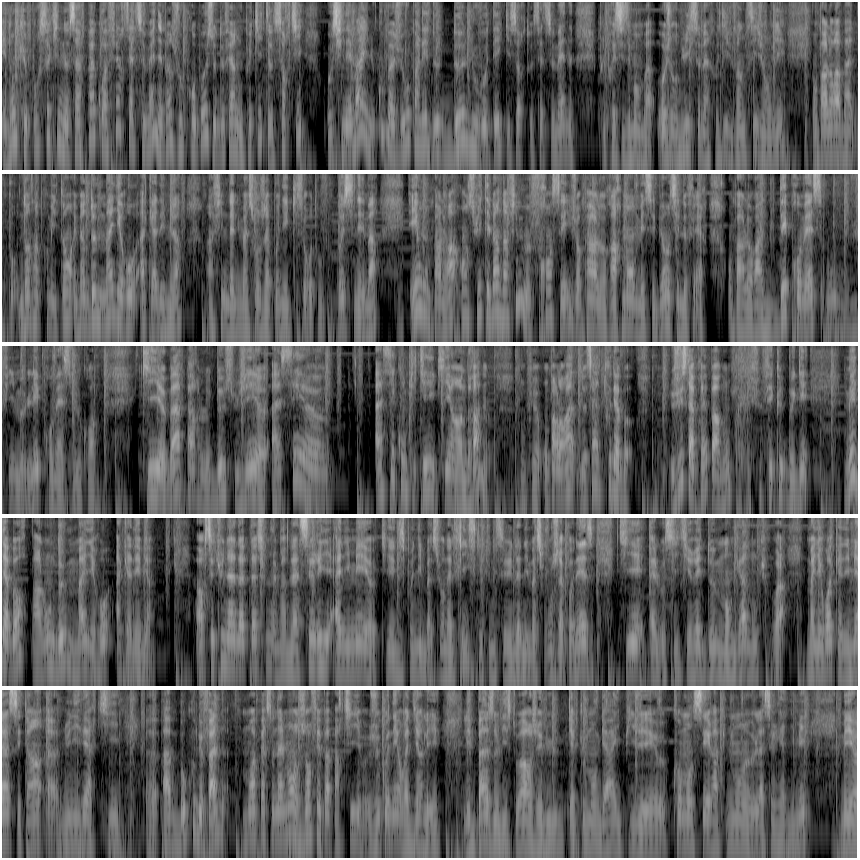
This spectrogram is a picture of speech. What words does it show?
Et donc pour ceux qui ne savent pas quoi faire cette semaine, eh ben, je vous propose de faire une petite sortie au cinéma et du coup bah, je vais vous parler de deux nouveautés qui sortent cette semaine, plus précisément bah, aujourd'hui, ce mercredi 26 janvier. On parlera bah, dans un premier temps eh ben, de My Academia, un film d'animation japonais qui se retrouve au cinéma. Et on parlera ensuite eh ben, d'un film français, j'en parle rarement mais c'est bien aussi de le faire. On parlera des promesses ou du film Les Promesses je crois qui bah, parle de sujets assez, assez compliqués et qui est un drame. Donc on parlera de ça tout d'abord. Juste après, pardon, je fais que de bugger. Mais d'abord, parlons de My Hero Academia. Alors c'est une adaptation eh ben, de la série animée euh, qui est disponible bah, sur Netflix, qui est une série d'animation japonaise, qui est elle aussi tirée de manga. Donc voilà, My Hero Academia c'est un, euh, univers qui euh, a beaucoup de fans. Moi personnellement j'en fais pas partie, je connais on va dire les, les bases de l'histoire, j'ai lu quelques mangas et puis j'ai commencé rapidement la série animée. Mais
